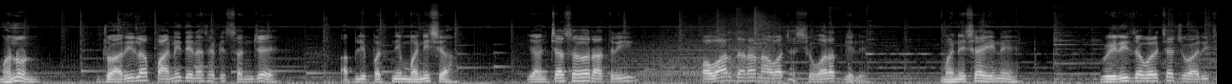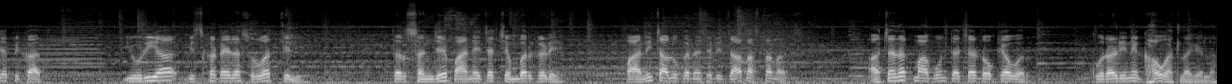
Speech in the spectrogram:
म्हणून ज्वारीला पाणी देण्यासाठी संजय आपली पत्नी मनीषा यांच्यासह रात्री पवारदरा नावाच्या शिवारात गेले. मनीषा हिने विहिरीजवळच्या ज्वारीच्या पिकात युरिया विस्कटायला सुरुवात केली. तर संजय पाण्याच्या चेंबरकडे पाणी चालू करण्यासाठी जात असतानाच अचानक मागून त्याच्या डोक्यावर कुऱ्हाडीने घाव घातला गेला.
